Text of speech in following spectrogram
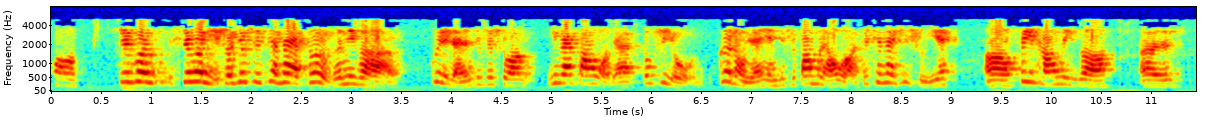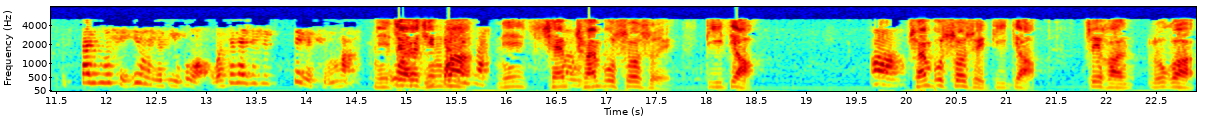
哦，师傅，师傅，你说就是现在所有的那个贵人，就是说应该帮我的，都是有各种原因，就是帮不了我，就现在是属于呃非常那个呃山穷水尽那个地步，我现在就是这个情况。你这个情况你全嗯全部缩水，低调，哦。全部缩水低调，最好如果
